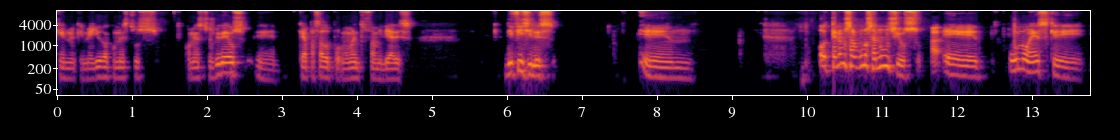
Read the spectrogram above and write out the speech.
que, me ayuda con estos, con estos videos, que ha pasado por momentos familiares difíciles. Oh, tenemos algunos anuncios. Ah, eh, uno es que,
